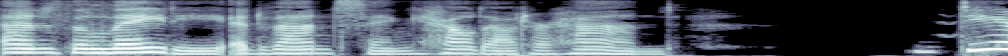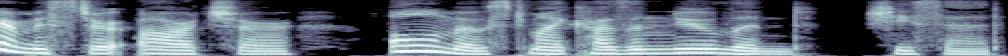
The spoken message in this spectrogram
and the lady, advancing, held out her hand. "Dear Mr. Archer, almost my cousin Newland," she said.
